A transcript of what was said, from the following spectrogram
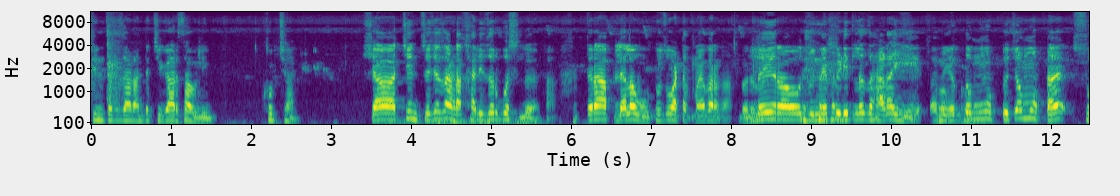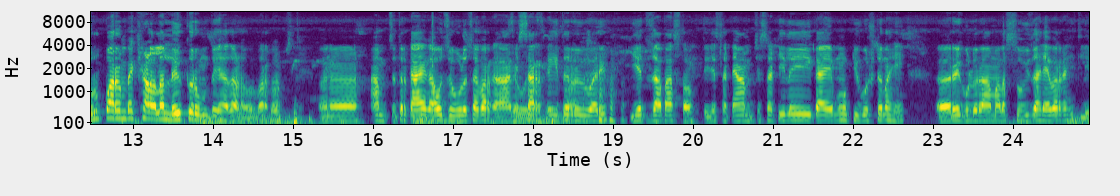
चिंचाचं झाड आणि त्याची गार सावली. खूप छान. ह्या चिंचेच्या झाडाखाली जर बसलं तर आपल्याला उठूच वाटत नाही बरं का. लय राव जुन्या पिढीतलं झाड आहे आणि एकदम मोठच्या मोठा आहे. सुरपारंब्या खेळायला लय करमतं ह्या झाडावर बरं का. आणि आमचं तर काय गाव जवळच आहे बरं का. आम्ही. सारखं इथं रविवारी येत जात असतो. त्याच्यासाठी आमच्यासाठी लय काय मोठी गोष्ट नाही. रेग्युलर आम्हाला सोयी झाल्या बरं का इथली.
